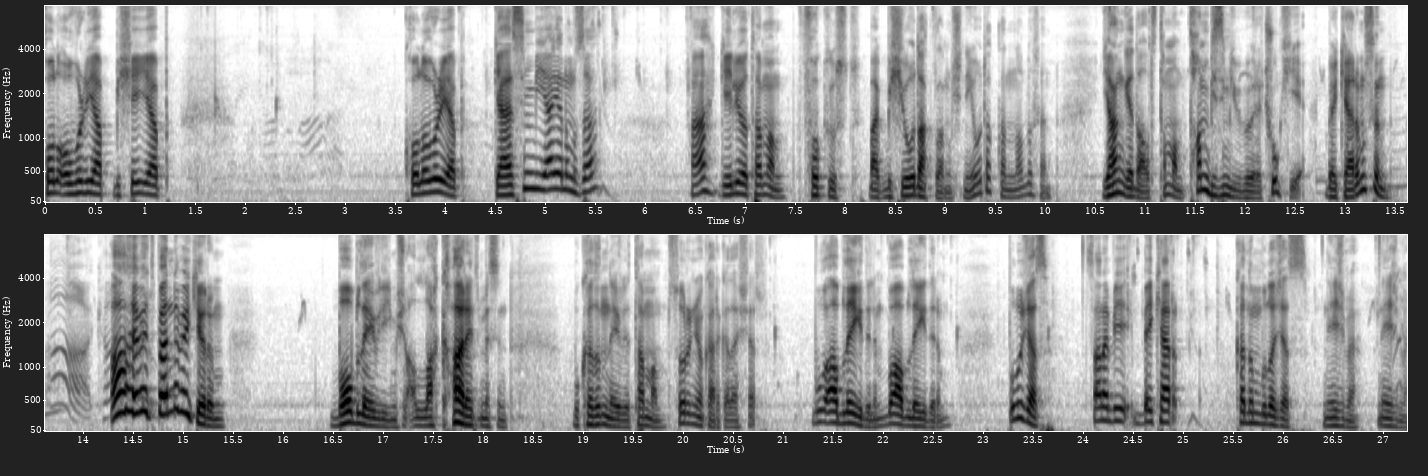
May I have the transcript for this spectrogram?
call over yap, bir şey yap. Call over yap. Gelsin bir ya yanımıza. Ha geliyor tamam. Focused. Bak bir şeye odaklanmış. Neye odaklandın abla sen? Young adult tamam tam bizim gibi böyle çok iyi. Bekar mısın? Aa evet ben de bekarım. Bob'la evliymiş Allah kahretmesin. Bu kadınla evli tamam sorun yok arkadaşlar. Bu ablaya gidelim bu ablaya gidelim. Bulacağız. Sana bir bekar kadın bulacağız. Necmi Necmi.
